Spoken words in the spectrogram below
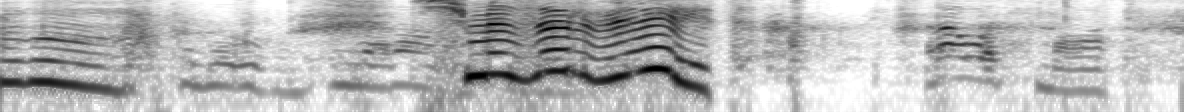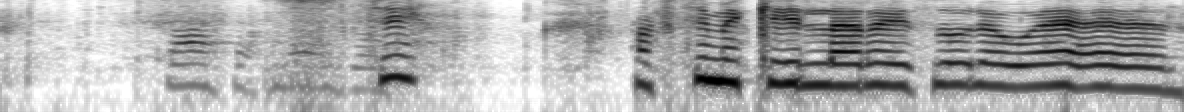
أوه. ش مازال بعيد. شتي. عرفتي ما كاين لا réseau لا والو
